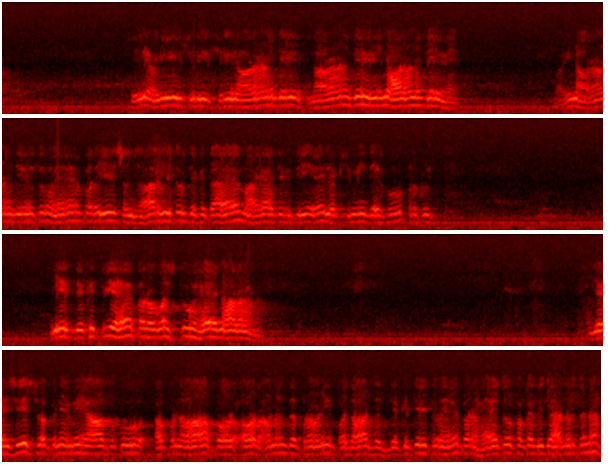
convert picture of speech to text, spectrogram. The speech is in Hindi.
श्री हरि, श्री श्री नारायण देव नारायण देव ही नारायण देव है भाई नारायण देव तो है, पर ये संसार भी तो दिखता है, माया दिखती है, लक्ष्मी देखो, प्रकृति। ये दिखती है, पर वस्तु है नारायण। जैसे सपने में आपको अपना आप और, और अनंत प्राणी पदार्थ दिखते तो हैं पर है तो फकत जागृत ना।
